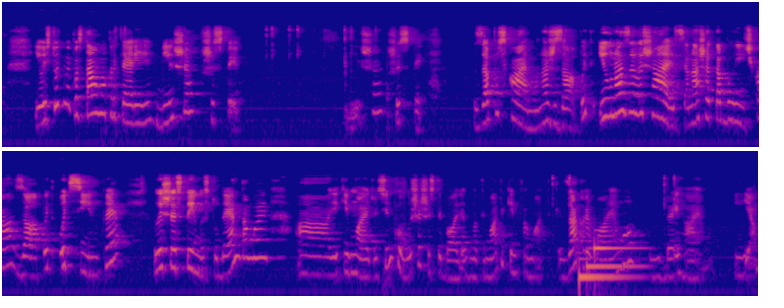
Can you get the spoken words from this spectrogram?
І ось тут ми поставимо критерії більше 6. Більше 6. Запускаємо наш запит, і у нас залишається наша табличка, запит, оцінки лише з тими студентами, які мають оцінку вище 6 балів з математики інформатики. Закриваємо, зберігаємо. Є.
